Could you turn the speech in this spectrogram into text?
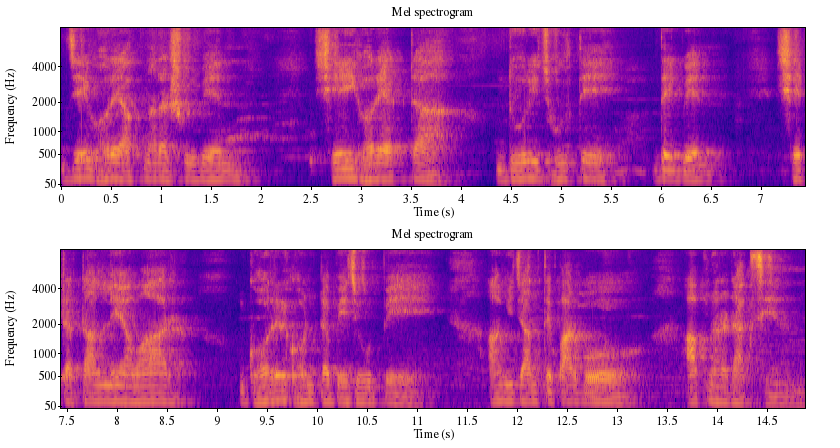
যে ঘরে আপনারা শুইবেন, সেই ঘরে একটা দড়ি ঝুলতে দেখবেন, সেটা টানলে আমার ঘরের ঘণ্টা বেজে উঠবে। আমি জানতে পারব, আপনারা ডাকছেন।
